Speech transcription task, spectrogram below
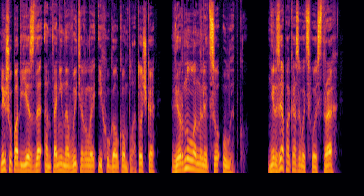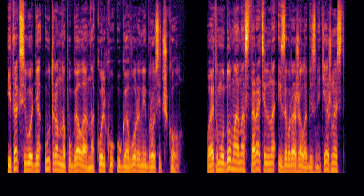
Лишь у подъезда Антонина вытерла их уголком платочка, вернула на лицо улыбку. Нельзя показывать свой страх, и так сегодня утром напугала она Кольку уговорами бросить школу. Поэтому дома она старательно изображала безмятежность,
